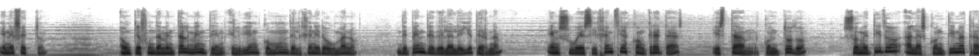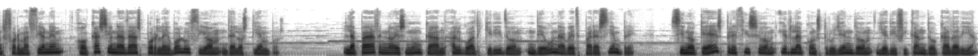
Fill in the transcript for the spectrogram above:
En efecto, aunque fundamentalmente el bien común del género humano depende de la ley eterna, en sus exigencias concretas está, con todo, sometido a las continuas transformaciones ocasionadas por la evolución de los tiempos. La paz no es nunca algo adquirido de una vez para siempre, sino que es preciso irla construyendo y edificando cada día.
